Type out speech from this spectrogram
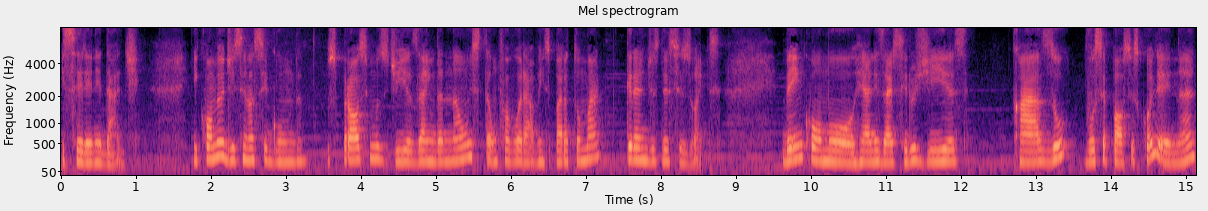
e serenidade. E como eu disse na segunda, os próximos dias ainda não estão favoráveis para tomar grandes decisões, bem como realizar cirurgias, caso você possa escolher, né?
